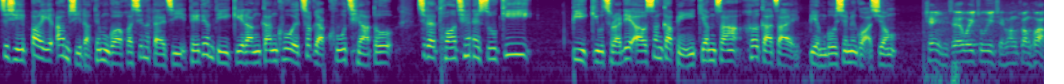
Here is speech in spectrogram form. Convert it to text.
这是八月暗时六点外发生的代志，地点伫基隆港区的作业区车道，这个拖车的司机被救出来了后，送到病院检查，好佳在并无什么外伤。牵引车未注意前方状况，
